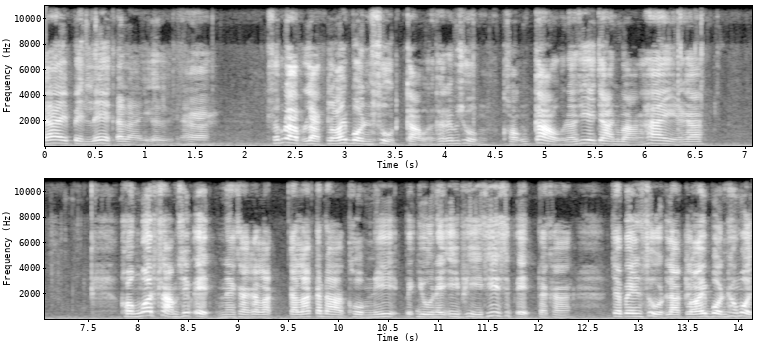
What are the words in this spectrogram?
ได้เป็นเลขอะไรเอ่ยนะคะสำหรับหลักร้อยบนสูตรเก่านะคะท่านผู้ชมของเก่านะที่อาจารย์วางให้นะคะ ของงวด 31 นะคะกรกกรกฎาคมนี้อยู่ใน EP ที่ 11 นะคะ จะเป็นสูตรหลักร้อยบนทั้งหมด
